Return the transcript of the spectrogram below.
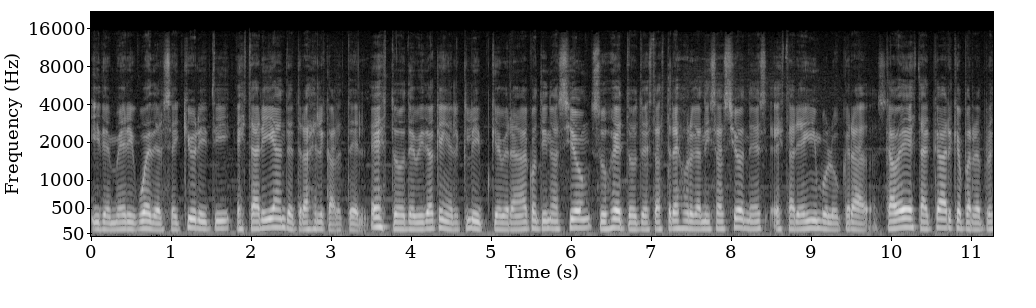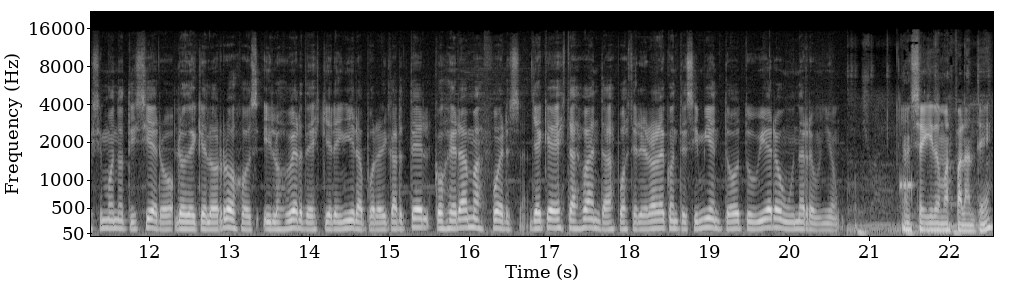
y de Meriwether Security estarían detrás del cartel. Esto debido a que en el clip que verán a continuación, sujetos de estas tres organizaciones estarían involucradas. Cabe destacar que para el próximo noticiero, lo de que los rojos y los verdes quieren ir a por el cartel cogerá más fuerza, ya que estas bandas posterior al acontecimiento tuvieron una reunión. Han seguido más para adelante, ¿eh?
